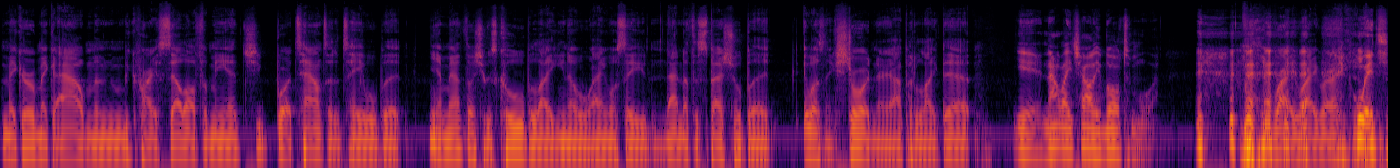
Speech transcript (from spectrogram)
make her make an album and we could probably sell off of me." And she brought talent to the table, but yeah, I mean, I thought she was cool, but like you know, I ain't gonna say not nothing special, but it wasn't extraordinary. I put it like that. Yeah, not like Charlie Baltimore. right, right, right. Which,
